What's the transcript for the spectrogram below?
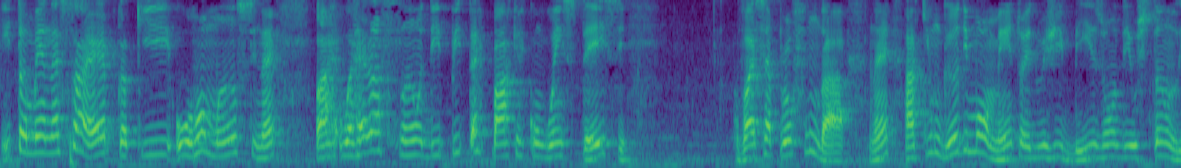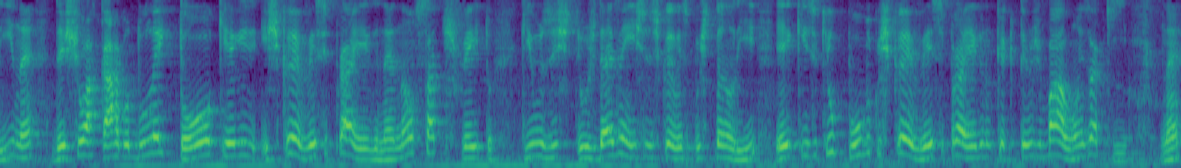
E também é nessa época que o romance, né, a relação de Peter Parker com Gwen Stacy vai se aprofundar, né? Aqui um grande momento aí dos gibis onde o Stan Lee, né, deixou a cargo do leitor que ele escrevesse para ele, né? Não satisfeito que os, os desenhistas escrevessem para o Stan Lee, ele quis que o público escrevesse para ele no que, que tem os balões aqui, né?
